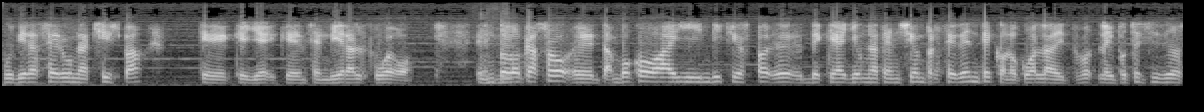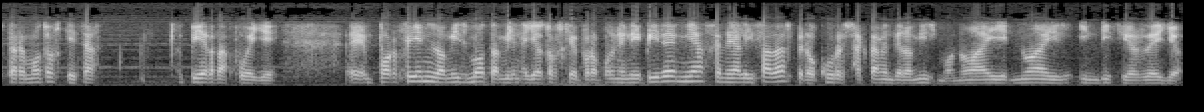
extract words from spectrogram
pudiera ser una chispa que, que, encendiera el fuego. En todo caso, tampoco hay indicios de que haya una tensión precedente, con lo cual la, la hipótesis de los terremotos quizás pierda fuelle. Eh, por fin, lo mismo, también hay otros que proponen epidemias generalizadas, pero ocurre exactamente lo mismo, no hay, no hay indicios de ello.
